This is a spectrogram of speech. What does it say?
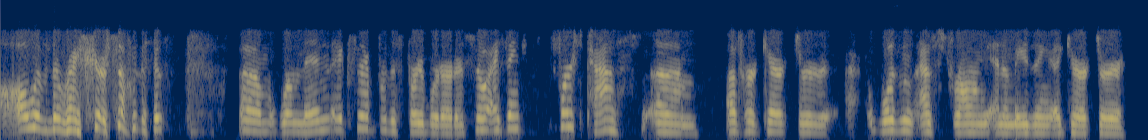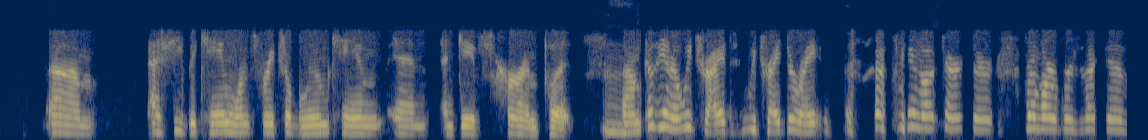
all of the writers on this um, were men, except for the storyboard artist. So I think first pass um, of her character wasn't as strong and amazing a character um, as she became once Rachel Bloom came in and gave her input because mm. um, you know we tried we tried to write a female character from our perspective,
